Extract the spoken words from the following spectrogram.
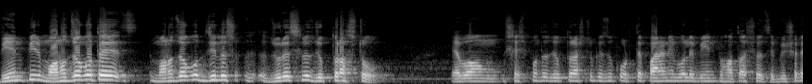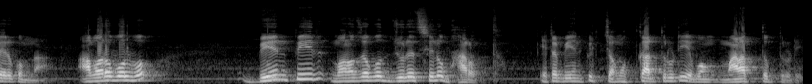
বিএনপির মনোজগতে মনোজগৎ জুড়ে ছিল যুক্তরাষ্ট্র এবং শেষ পর্যন্ত যুক্তরাষ্ট্র কিছু করতে পারেনি বলে বিএনপি হতাশ হয়েছে। বিষয়টা এরকম না। আবারও বলব, বিএনপির মনোজগৎ জুড়ে ছিল ভারত। এটা বিএনপির চমৎকার ত্রুটি এবং মারাত্মক ত্রুটি।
